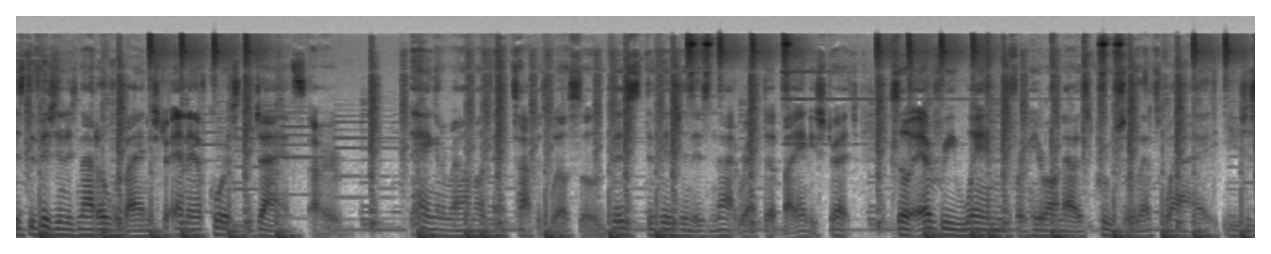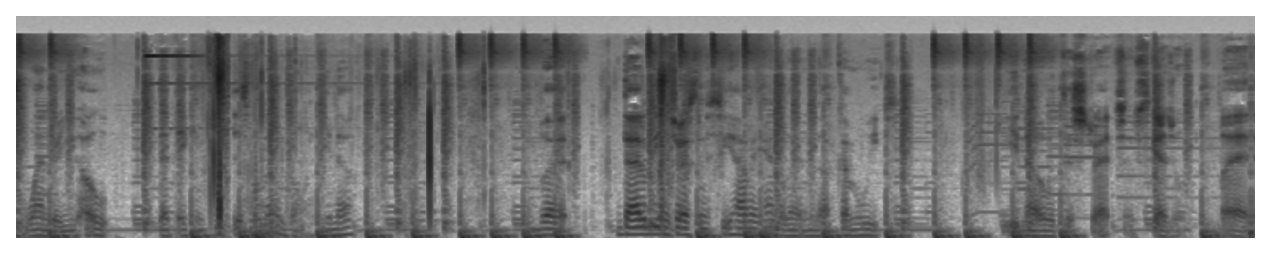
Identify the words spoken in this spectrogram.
this division is not over by any stretch. And then, of course, the Giants are hanging around on that top as well. So this division is not wrapped up by any stretch. So every win from here on out is crucial. That's why you just wonder, you hope that they can keep this momentum going, you know? but that'll be interesting to see how they handle that in the upcoming weeks. You know, with this stretch of schedule. But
